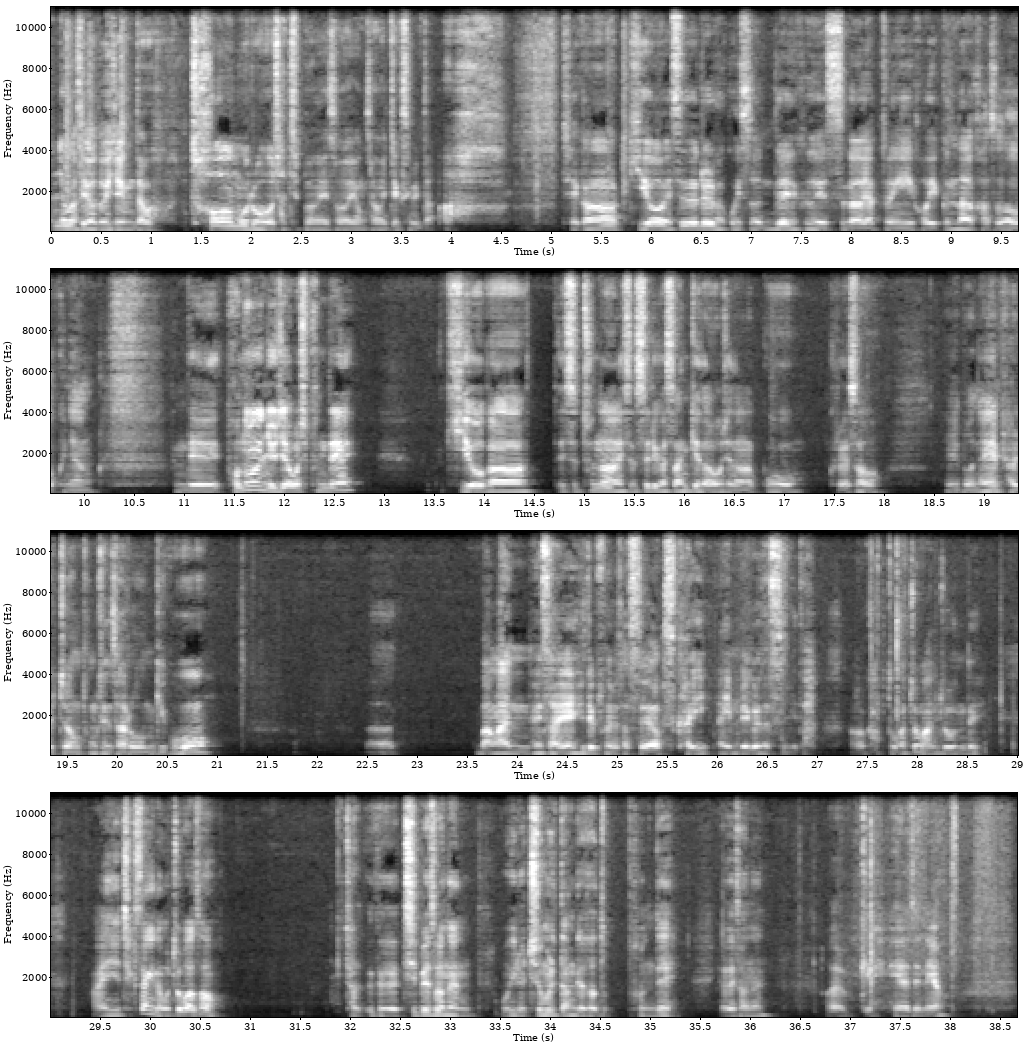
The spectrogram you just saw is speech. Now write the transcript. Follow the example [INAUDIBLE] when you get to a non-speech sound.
안녕하세요. 노이제입니다. 처음으로 자취방에서 영상을 찍습니다. 아, 제가 기어 S를 갖고 있었는데 그 S가 약정이 거의 끝나가서 그냥 근데 번호는 유지하고 싶은데 기어가 S2나 S3가 싼 게 나오진 않았고 그래서 일본에 별정 통신사로 옮기고 어, 망한 회사에 휴대폰을 샀어요. 스카이 아임백을 샀습니다. 어, 각도가 좀 안 좋은데 아이 책상이 너무 좁아서 자, 그 집에서는 오히려 줌을 당겨서 보는데 여기서는 어렵게 해야 되네요.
